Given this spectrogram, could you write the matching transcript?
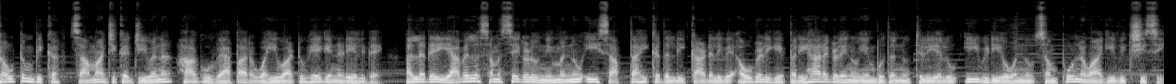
ಕೌಟುಂಬಿಕ, ಸಾಮಾಜಿಕ ಜೀವನ ಹಾಗೂ ವ್ಯಾಪಾರ ವಹಿವಾಟು ಹೇಗೆ ನಡೆಯಲಿದೆ? ಅಲ್ಲದೆ ಯಾವೆಲ್ಲ ಸಮಸ್ಯೆಗಳು ನಿಮ್ಮನ್ನು ಈ ಸಾಪ್ತಾಹಿಕದಲ್ಲಿ ಕಾಡಲಿವೆ? ಅವುಗಳಿಗೆ ಪರಿಹಾರಗಳೇನು ಎಂಬುದನ್ನು ತಿಳಿಯಲು ಈ ವಿಡಿಯೋವನ್ನು ಸಂಪೂರ್ಣವಾಗಿ ವೀಕ್ಷಿಸಿ.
